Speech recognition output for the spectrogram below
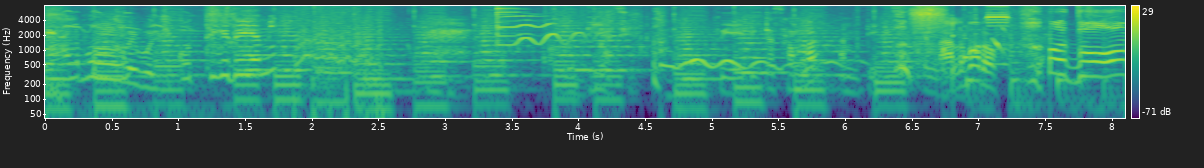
লাল বরফ বলছি কোত্থেকে দেই আমি? সামলা আমি দেখছি লাল বরফ ও দম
